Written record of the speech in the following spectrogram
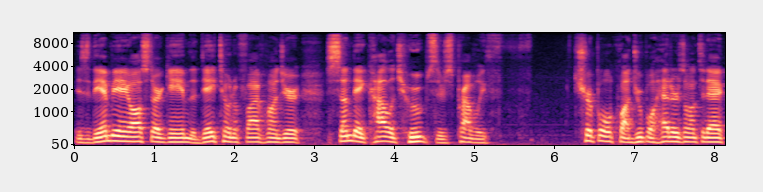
Is it the NBA All Star Game, the Daytona 500, Sunday college hoops? There's probably triple, quadruple headers on today.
